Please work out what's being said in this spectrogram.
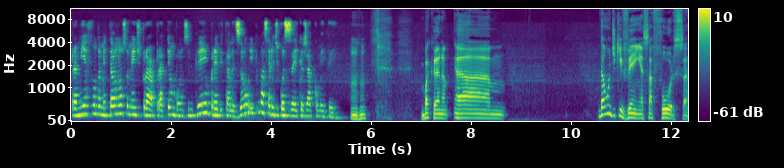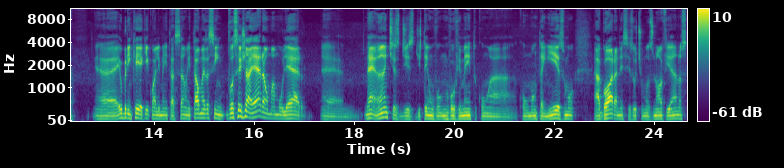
para mim é fundamental não somente para ter um bom desempenho, para evitar lesão e para uma série de coisas aí que eu já comentei. Uhum. Bacana. Um, da onde que vem essa força? É, eu brinquei aqui com alimentação e tal, mas assim, você já era uma mulher, é, né, antes de, de ter um envolvimento com, a, com o montanhismo, agora nesses últimos nove anos,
